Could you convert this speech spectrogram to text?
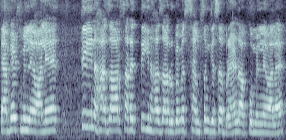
टैबलेट्स मिलने वाले हैं। तीन हज़ार, साढ़े तीन हज़ार रुपये में सैमसंग जैसा ब्रांड आपको मिलने वाला है।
